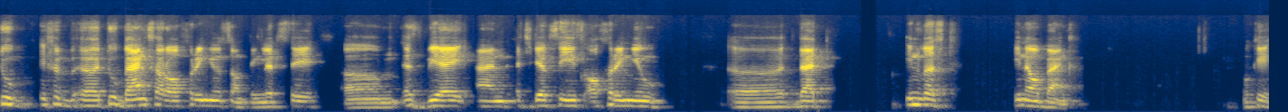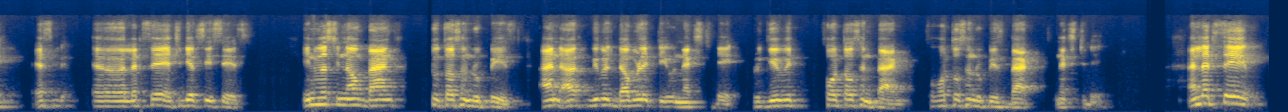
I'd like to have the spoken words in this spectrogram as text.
two, if uh, two banks are offering you something, let's say um, SBI and HDFC is offering you uh, that invest in our bank. Okay, SB, uh, let's say HDFC says, invest in our bank 2000 rupees and uh, we will double it to you next day. We give it 4000 back, 4000 rupees back next day. And let's say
